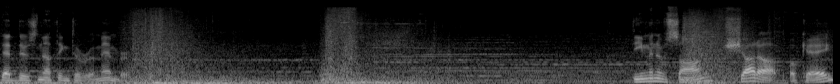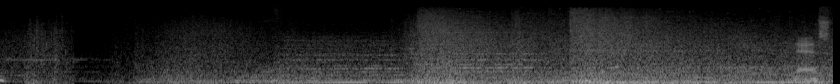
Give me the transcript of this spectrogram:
that there's nothing to remember. Demon of Song? Shut up, okay? Nasty.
